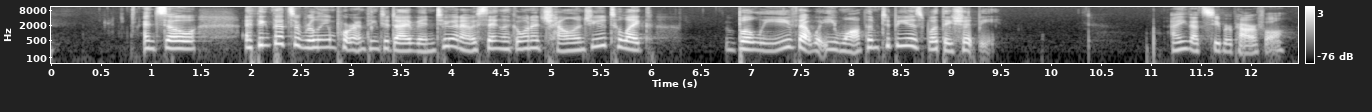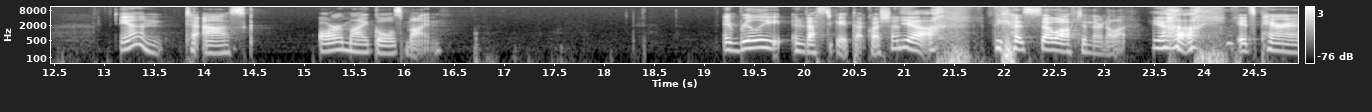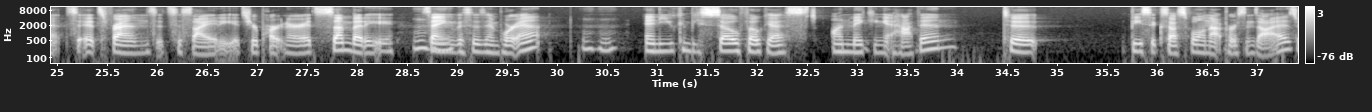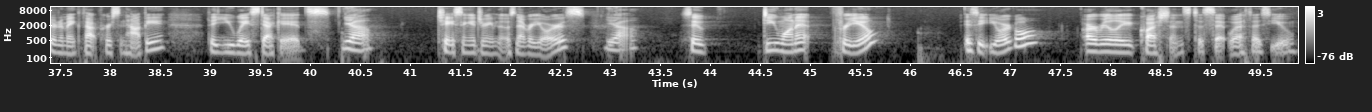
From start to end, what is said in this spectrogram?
And so I think that's a really important thing to dive into. And I was saying, like, I want to challenge you to, like, believe that what you want them to be is what they should be. I think that's super powerful. And to ask, are my goals mine? And really investigate that question Yeah. because so often they're not. Yeah. It's parents, it's friends, it's society, it's your partner, it's somebody saying this is important. Mm-hmm. And you can be so focused on making it happen to be successful in that person's eyes or to make that person happy that you waste decades Yeah. chasing a dream that was never yours. Yeah. So, do you want it for you? Is it your goal? Are really questions to sit with as you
